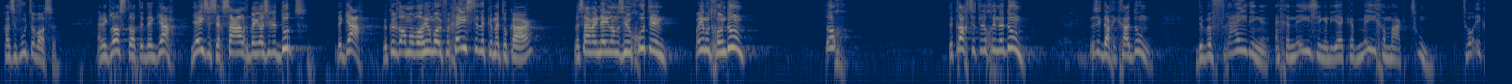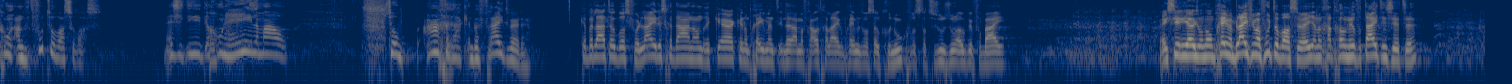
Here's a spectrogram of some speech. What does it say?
Gaan ze voeten wassen. En ik las dat en denk, ja, Jezus zegt, zalig ben je als je dat doet. Ik denk, ja, we kunnen het allemaal wel heel mooi vergeestelijken met elkaar. Daar zijn wij Nederlanders heel goed in. Maar je moet gewoon doen. Toch? De kracht zit er toch in het doen. Dus ik dacht, ik ga het doen. De bevrijdingen en genezingen die ik heb meegemaakt toen. Terwijl ik gewoon aan het voeten wassen was. Mensen die er gewoon helemaal zo aangeraakt en bevrijd werden. Ik heb het later ook wel eens voor leiders gedaan andere kerken. En op een gegeven moment, inderdaad, mijn vrouw het gelijk, op een gegeven moment was het ook genoeg. Was dat seizoen ook weer voorbij. Nee, serieus, want op een gegeven moment blijf je maar voeten wassen. Weet je, en dan gaat gewoon heel veel tijd in zitten.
